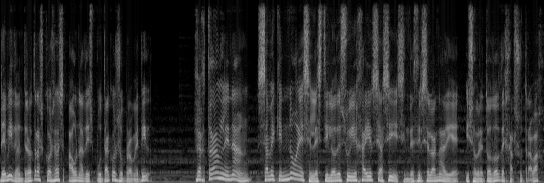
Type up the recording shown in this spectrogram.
debido, entre otras cosas, a una disputa con su prometido. Bertrand Lenan sabe que no es el estilo de su hija irse así sin decírselo a nadie y sobre todo dejar su trabajo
